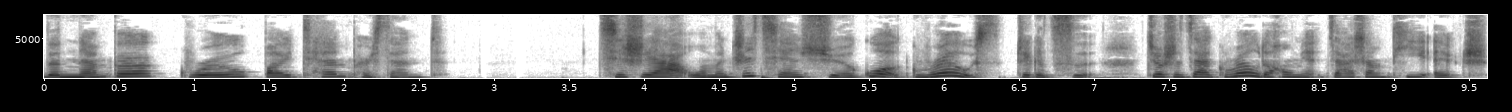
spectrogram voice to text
The number grew by ten percent。其实呀，我们之前学过 growth 这个词，就是在 grow 的后面加上 th，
